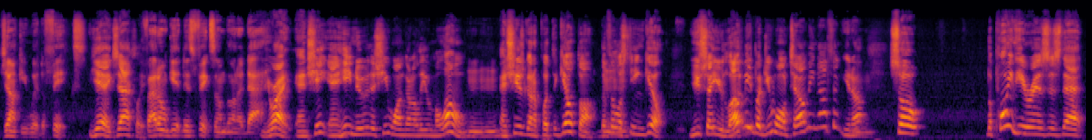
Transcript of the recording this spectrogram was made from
junkie with the fix. Yeah, exactly. If I don't get this fix, I'm gonna die. You're right, and she and he knew that she wasn't gonna leave him alone, mm-hmm. and she was gonna put the guilt on him, the mm-hmm. Philistine guilt. You say you love me, but you won't tell me nothing. You know, mm-hmm. so the point here is is that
